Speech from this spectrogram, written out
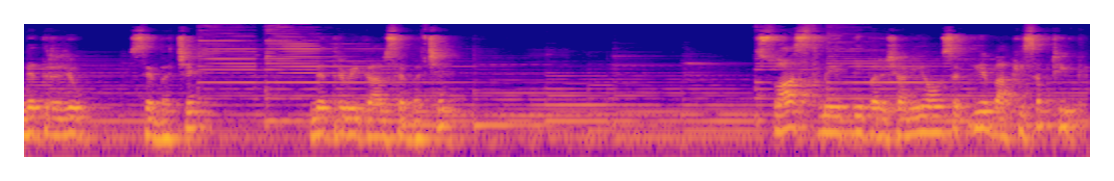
नेत्र से बचे, नेत्र विकार से बचे। स्वास्थ्य में इतनी परेशानियाँ हो सकती है, बाकी सब ठीक है।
